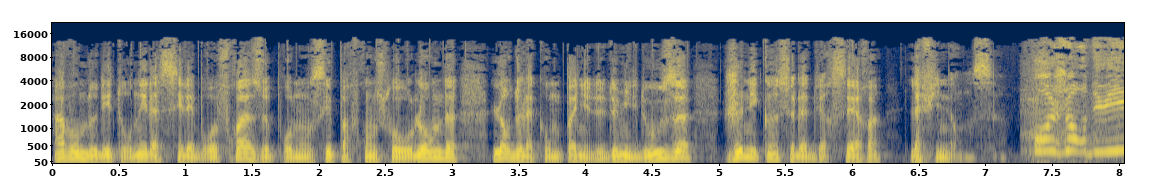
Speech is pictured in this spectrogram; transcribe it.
avant de détourner la célèbre phrase prononcée par François Hollande lors de la campagne de 2012, je n'ai qu'un seul adversaire, la finance. Aujourd'hui,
